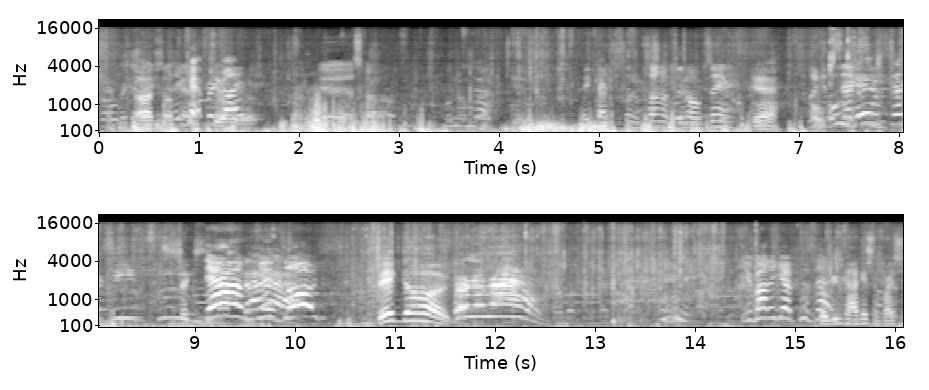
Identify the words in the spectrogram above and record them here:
Show yourself, yeah, guy. hold up. Yeah, that's Kyle. You know, man. Hey, catch us in the tunnel, you know what I'm saying? Yeah. Look Oh, at Yeah, sexy. sexy. six. Damn, big Badass. dog. Big dog. Turn around. You about to get Go possessed. get Kaki some fries.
